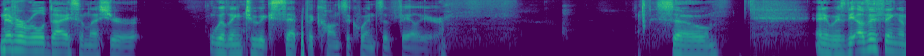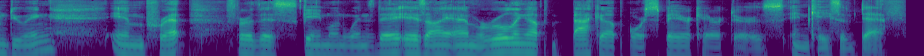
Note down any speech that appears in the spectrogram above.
never roll dice unless you're willing to accept the consequence of failure. So, anyways, the other thing I'm doing in prep for this game on Wednesday is I am ruling up backup or spare characters in case of death.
